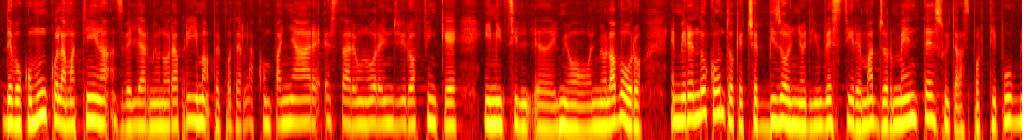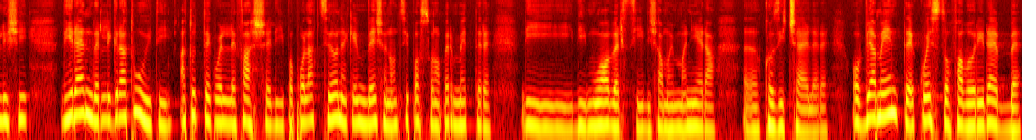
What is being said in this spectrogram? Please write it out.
devo comunque la mattina svegliarmi un'ora prima per poterla accompagnare e stare un'ora in giro affinché inizi il, eh, il, mio, il, mio, lavoro e mi rendo conto che c'è bisogno di investire maggiormente sui trasporti pubblici, di renderli gratuiti a tutte quelle fasce di popolazione che invece non si possono permettere di, di muoversi diciamo, in maniera eh, così celere. Ovviamente questo favorirebbe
